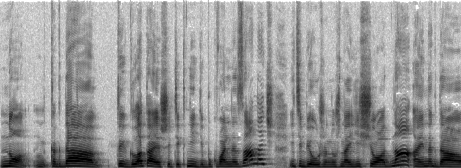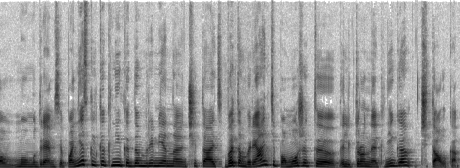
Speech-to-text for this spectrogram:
Но когда ты глотаешь эти книги буквально за ночь, и тебе уже нужна еще одна, а иногда мы умудряемся по несколько книг одновременно читать. В этом варианте поможет э, электронная книга «Читалка».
